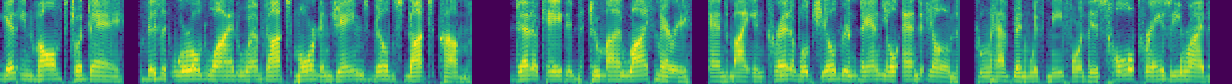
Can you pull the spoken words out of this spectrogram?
Get involved today. Visit worldwideweb.morganjamesbuilds.com dedicated to my wife Mary, and my incredible children Daniel and Joan, who have been with me for this whole crazy ride,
